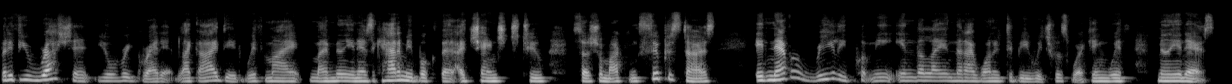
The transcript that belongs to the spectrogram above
But if you rush it, you'll regret it, like I did with my, my Millionaires Academy book that I changed to Social Marketing Superstars it never really put me in the lane that I wanted to be, which was working with millionaires.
